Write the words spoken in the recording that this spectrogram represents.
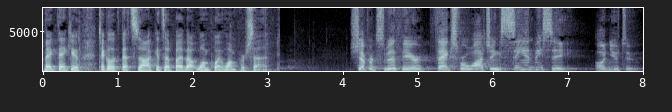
Meg, thank you. Take a look at that stock. It's up by about 1.1%. Shepard Smith here. Thanks for watching CNBC on YouTube.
